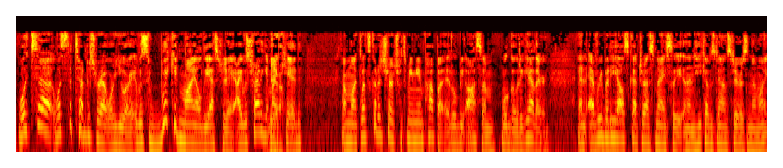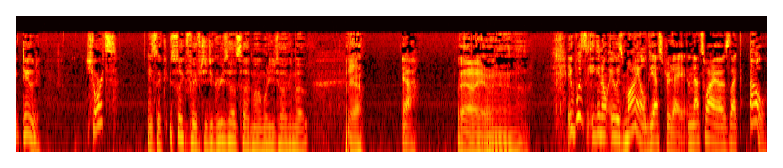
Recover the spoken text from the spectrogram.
What's uh, what's the temperature out where you are? It was wicked mild yesterday. I was trying to get my Yeah. Kid. I'm like, let's go to church with Mimi and Papa. It'll be awesome. We'll go together. And everybody else got dressed nicely. And then he comes downstairs, and I'm like, dude, shorts? He's like, it's like 50 degrees outside, mom. What are you talking about? Yeah. Yeah. Uh, It was, you know, it was mild yesterday, and that's why I was like, oh,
